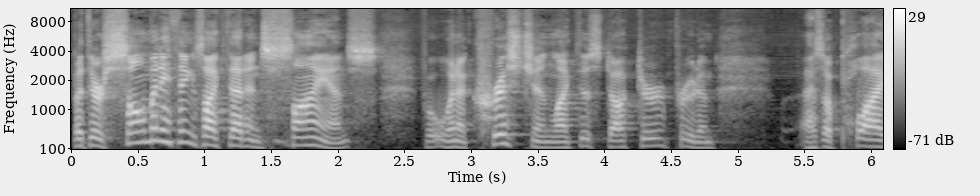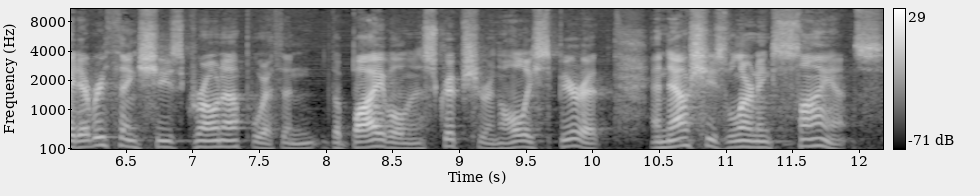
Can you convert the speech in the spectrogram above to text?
But there's so many things like that in science. But when a Christian like this Dr. Purdom has applied everything she's grown up with in the Bible and the Scripture and the Holy Spirit, and now she's learning science.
